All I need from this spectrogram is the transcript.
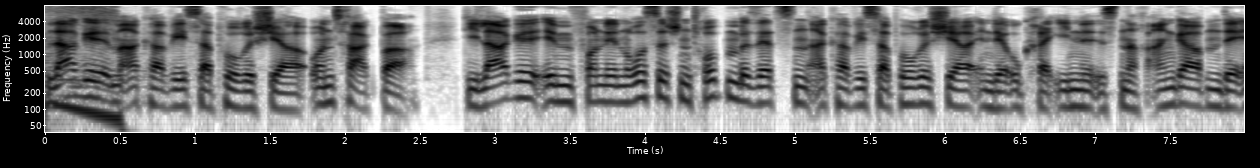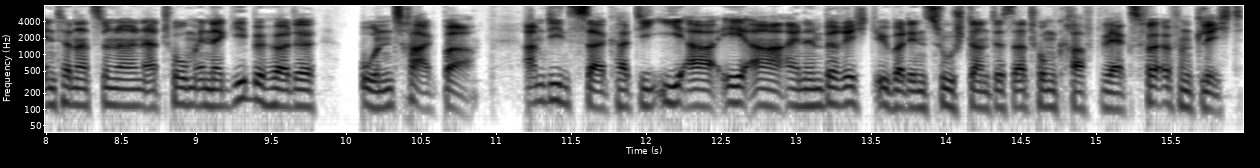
Lage im AKW Saporischia untragbar. Die Lage im von den russischen Truppen besetzten AKW Saporischia in der Ukraine ist nach Angaben der Internationalen Atomenergiebehörde untragbar. Am Dienstag hat die IAEA e einen Bericht über den Zustand des Atomkraftwerks veröffentlicht.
